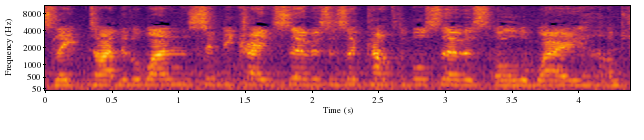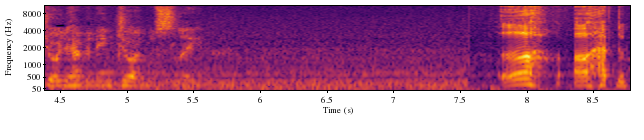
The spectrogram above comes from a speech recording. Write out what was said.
Sleep tight little ones, Sydney train service is a comfortable service all the way. I'm sure you'll have an enjoyable sleep. Ugh, I'll have to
